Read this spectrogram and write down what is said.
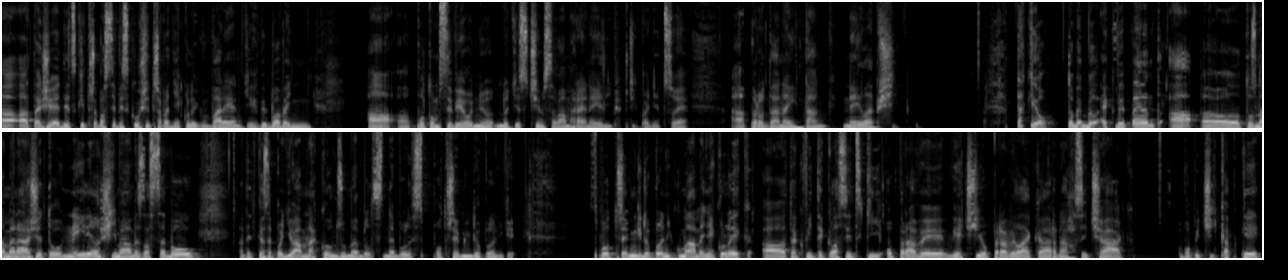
A, takže je vždycky třeba si vyzkoušet třeba několik variant těch vybavení a, a potom si vyhodnotit, s čím se vám hraje nejlíp, případně co je pro daný tank nejlepší. Tak jo, to by byl equipment a uh, to znamená, že to nejdelší máme za sebou a teďka se podívám na consumables, neboli spotřební doplňky. Spotřebních doplňků máme několik, a takový ty klasický opravy, větší opravy, lékárna, hasičák, opičí kapky.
